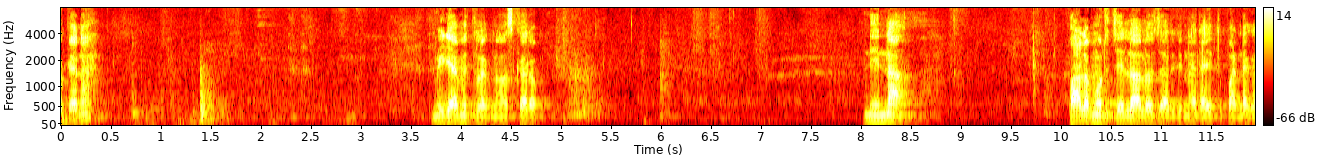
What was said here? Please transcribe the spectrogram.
ఓకేనా? మీడియా మిత్రులకు నమస్కారం. నిన్న పాలమూరు జిల్లాలో జరిగిన రైతు పండగ.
